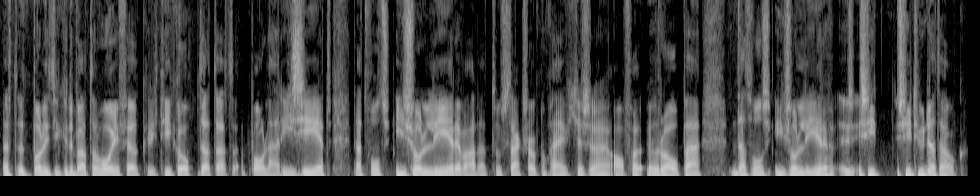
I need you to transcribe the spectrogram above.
het, het, politieke debat, daar hoor je veel kritiek op. Dat dat polariseert, dat we ons isoleren. We hadden toen straks ook nog eventjes uh, over Europa. Dat we ons isoleren. Ziet, ziet u dat ook?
